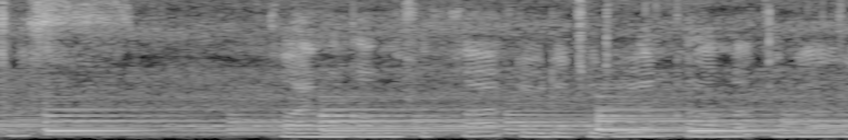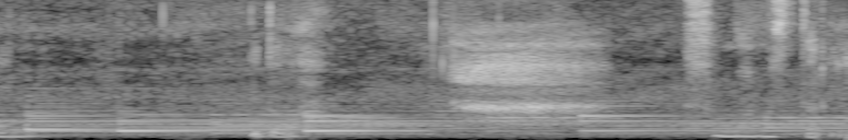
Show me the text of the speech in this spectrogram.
terus kalau emang kamu suka ya udah jadian kalau nggak tinggalin. Gitulah. Semua misteri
